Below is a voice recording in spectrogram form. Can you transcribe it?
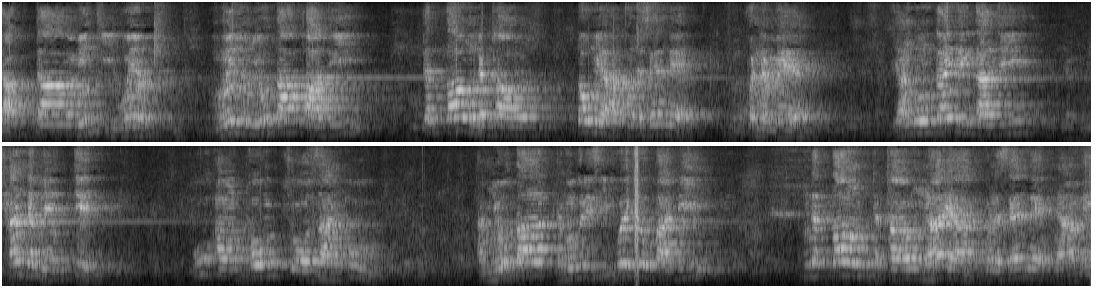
ဒေါက်တာမင်းကြီးဝင်းငွေအမျိုးသားပါတီ19200 389မဲရန်ကုန်တိုင်းဒေသကြီးထန်းတပင်1ဦးအောင်ဖုံးကျော်စံဦးအမျိုးသားဒီမိုကရေစီပွဲချုပ်ပါတီ2585မဲ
